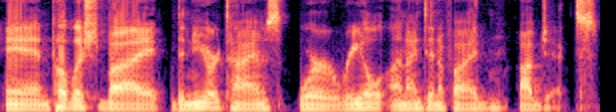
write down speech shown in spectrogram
and published by the New York Times were real unidentified objects.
